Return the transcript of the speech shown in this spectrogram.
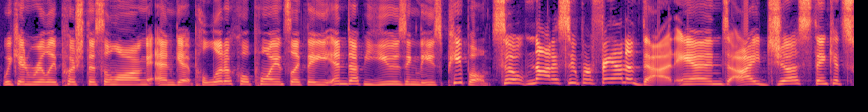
We can really push this along and get political points. Like, they end up using these people. So, not not a super fan of that. And I just think it's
